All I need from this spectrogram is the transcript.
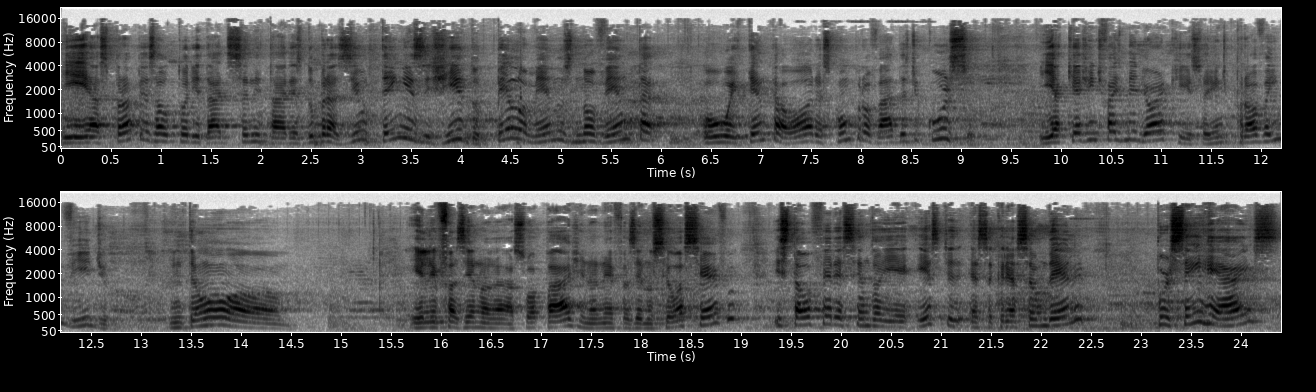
e as próprias autoridades sanitárias do Brasil têm exigido pelo menos 90 ou 80 horas comprovadas de curso. E aqui a gente faz melhor que isso, a gente prova em vídeo. Então, ele fazendo a sua página, né, fazendo o seu acervo, está oferecendo aí este, essa criação dele por 100 reais,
